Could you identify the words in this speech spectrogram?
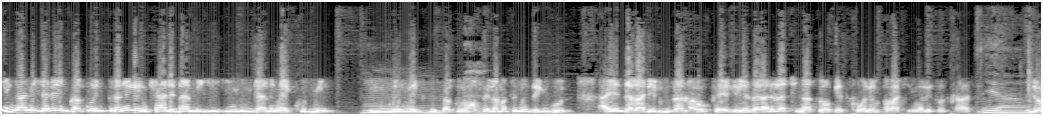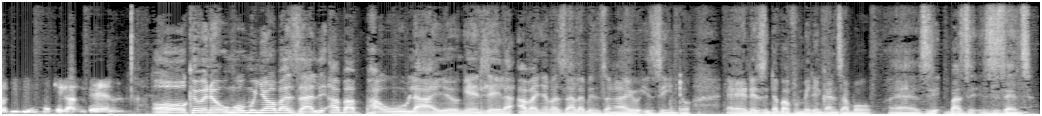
ingane idlalela emgaqweni phela ngeke ngihlale nami i- i- ingane ngayikhulumisi ngekubhaqura phela mase kwenzeka ingozi. Ayenzakaleli umzali wayo kuphela iyenzakalela thina sonke esikhona emphakathini ngaleso sikhathi. Yeah. ilo ibiphathe kabi impela. Okay wena ungomunye wabazali abaphawulayo ngendlela abanye abazali abenza ngayo izinto eh nezinto abavumela ingane zabo eh, zi- bazi- zizenze. Ye- ye-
